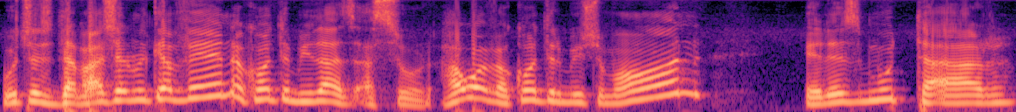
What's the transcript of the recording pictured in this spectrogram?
which is dabar she'eno mitkaven. According to Yehuda, is asur. However, according to Rabbi Shimon, it is mutar.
